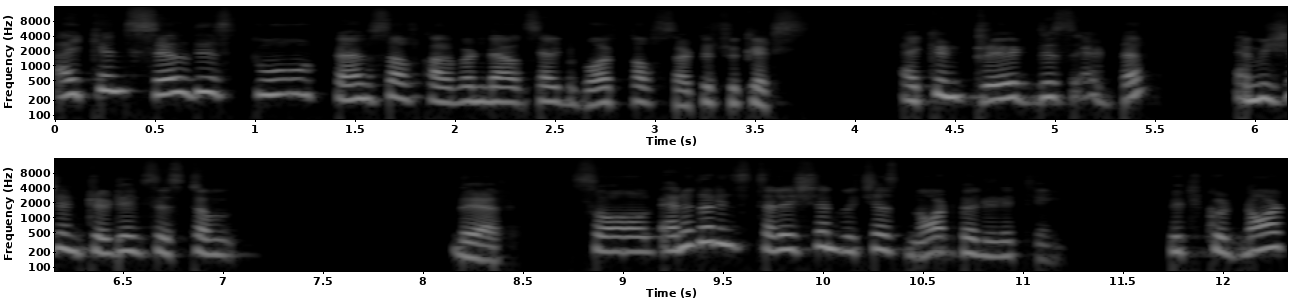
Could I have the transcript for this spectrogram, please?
I can sell these two tons of carbon dioxide worth of certificates. I can trade this at the emission trading system there. So another installation which has not done anything, which could not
